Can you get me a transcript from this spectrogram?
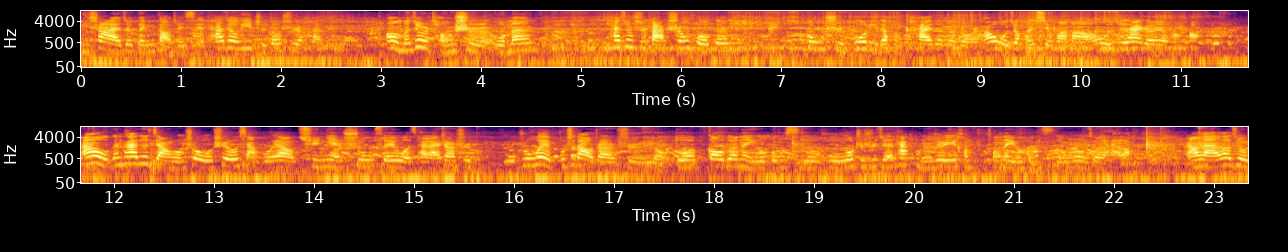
一上来就跟你搞这些，他就一直都是很。哦，我们就是同事，我们他就是把生活跟公事剥离的很开的那种，然后我就很喜欢嘛，我觉得他人也很好，然后我跟他就讲，我说我是有想过要去念书，所以我才来这儿，是我说我也不知道这儿是有多高端的一个公司，我我只是觉得他可能就是一个很普通的一个公司，我说我就来了，然后来了就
